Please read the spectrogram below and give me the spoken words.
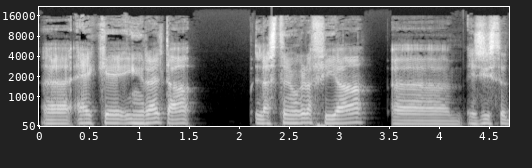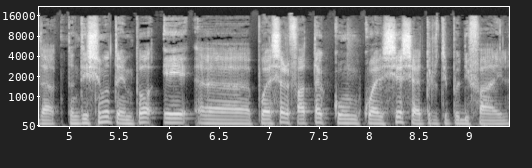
eh, è che in realtà la stenografia eh, esiste da tantissimo tempo e eh, può essere fatta con qualsiasi altro tipo di file.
